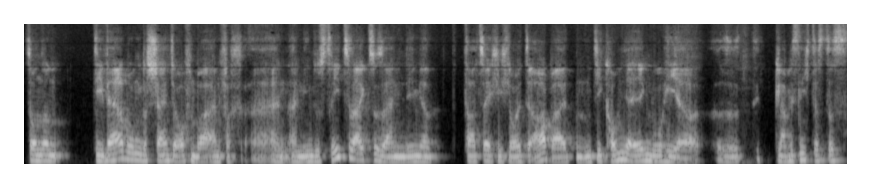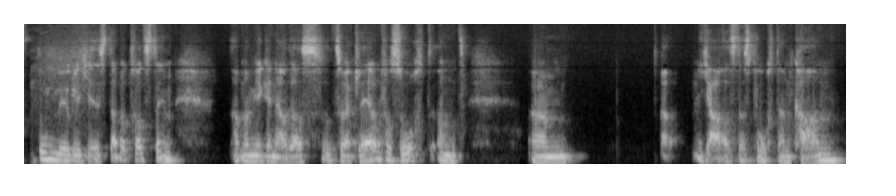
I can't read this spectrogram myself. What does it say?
Sondern die Werbung, das scheint ja offenbar einfach ein, ein Industriezweig zu sein, in dem ja tatsächlich Leute arbeiten und die kommen ja irgendwo her. Also ich glaube jetzt nicht, dass das unmöglich ist, aber trotzdem hat man mir genau das zu erklären versucht und ähm, ja, als das Buch dann kam,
